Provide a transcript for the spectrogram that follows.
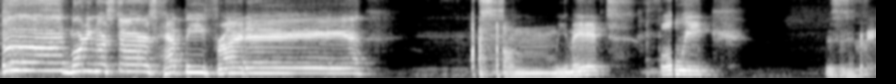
Good morning, North Stars. Happy Friday. Awesome. You made it full week. This is great.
